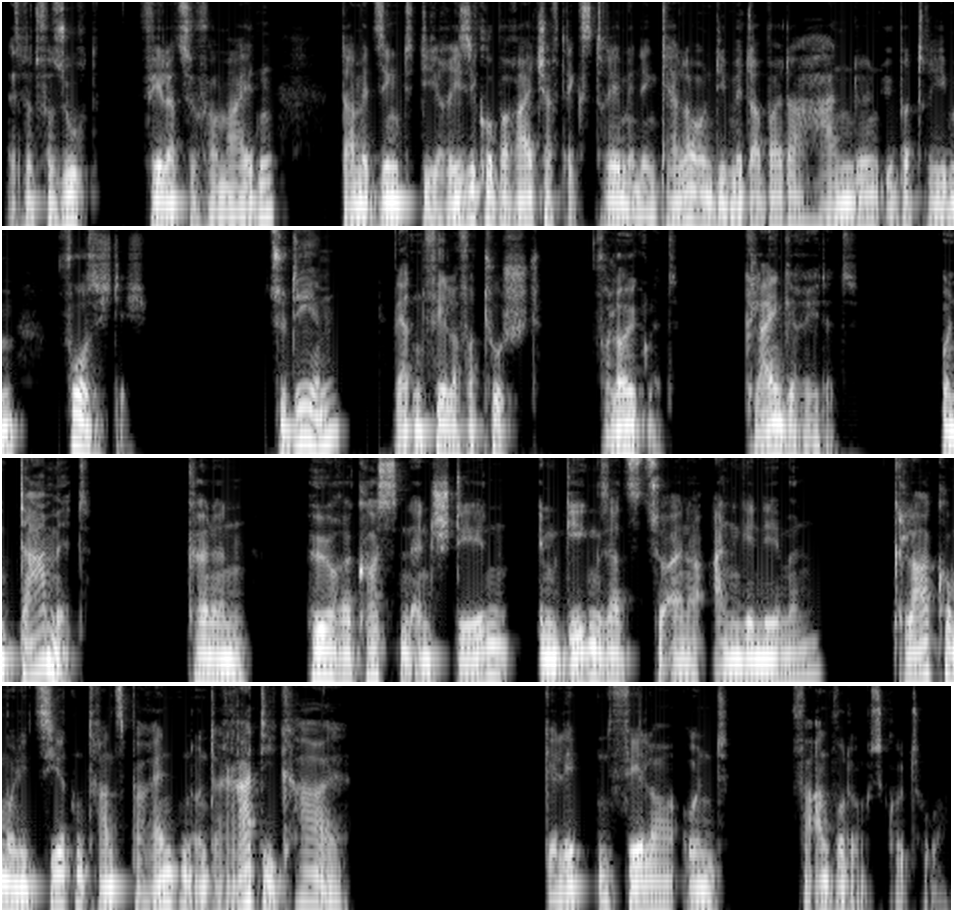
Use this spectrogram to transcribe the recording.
es wird versucht, Fehler zu vermeiden, damit sinkt die Risikobereitschaft extrem in den Keller und die Mitarbeiter handeln übertrieben vorsichtig. Zudem werden Fehler vertuscht, verleugnet, kleingeredet. Und damit können höhere Kosten entstehen im Gegensatz zu einer angenehmen, klar kommunizierten, transparenten und radikal gelebten Fehler- und Verantwortungskultur.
